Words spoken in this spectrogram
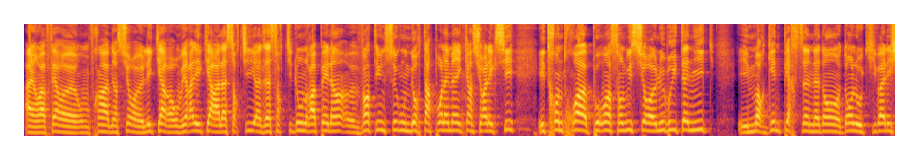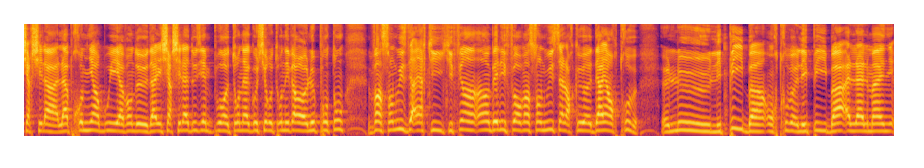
Allez, on va faire, euh, on fera bien sûr euh, l'écart, on verra l'écart à la sortie, à la sortie de l'eau, on le rappelle, hein, 21 euh, secondes de retard pour l'américain sur Alexis et 33 pour Vincent Louis sur le britannique. Et Morgan Person là dans, dans l'eau qui va aller chercher la, la première bouée avant d'aller chercher la deuxième pour tourner à gauche et retourner vers le ponton. Vincent Louis derrière qui, qui fait un, un, bel effort, Vincent Louis, alors que derrière on retrouve le, les Pays-Bas, on retrouve les Pays-Bas, l'Allemagne.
